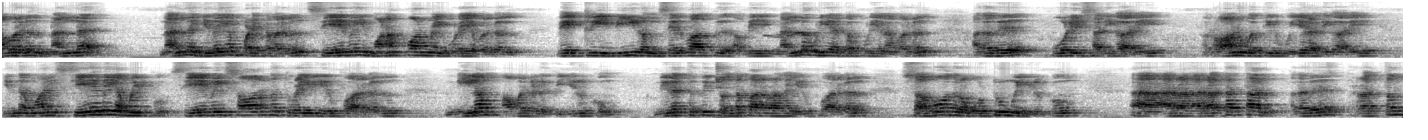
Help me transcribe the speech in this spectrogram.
அவர்கள் நல்ல நல்ல இதயம் படைத்தவர்கள் சேவை மனப்பான்மை உடையவர்கள் வெற்றி வீரம் செல்வாக்கு அப்படி நல்லபடியாக இருக்கக்கூடிய நபர்கள் அதாவது போலீஸ் அதிகாரி இராணுவத்தின் உயர் அதிகாரி இந்த மாதிரி சேவை அமைப்பு சேவை சார்ந்த துறையில் இருப்பார்கள். நிலம் அவர்களுக்கு இருக்கும். நிலத்துக்கு சொந்தக்காரராக இருப்பார்கள். சகோதர ஒற்றுமை இருக்கும். ரத்தத்தால் அதாவது ரத்தம்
